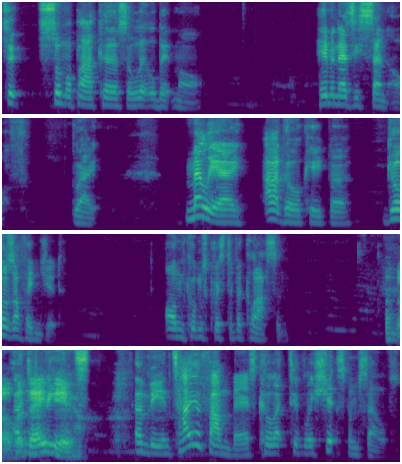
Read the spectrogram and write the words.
to sum up our curse a little bit more, Jimenez is sent off. Great. Meslier, our goalkeeper, goes off injured. On comes Kristoffer Klaesson Another and debut. ent- and the entire fan base collectively shits themselves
